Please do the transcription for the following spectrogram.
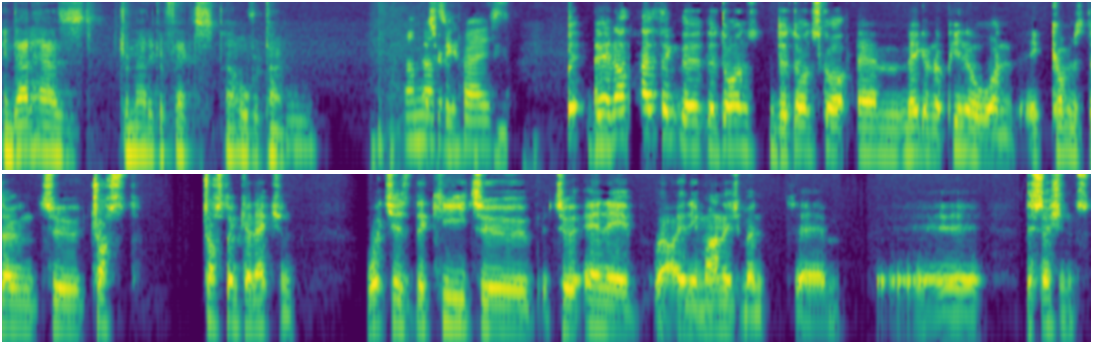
and that has dramatic effects uh, over time. Mm. I'm not really surprised. Ben, I, I, think the the Dawn the Dawn Scott um, Megan Rapinoe one it comes down to trust, trust and connection, which is the key to to any well any management um, uh, decisions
